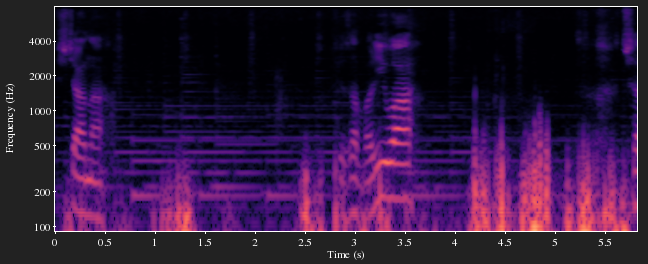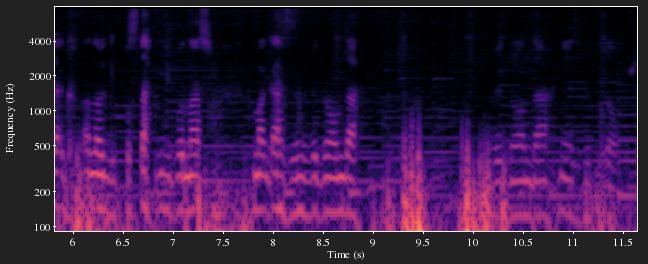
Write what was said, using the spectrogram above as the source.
Ściana się zawaliła. Trzeba go na nogi postawić, bo nasz magazyn wygląda wygląda niezbyt dobrze.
